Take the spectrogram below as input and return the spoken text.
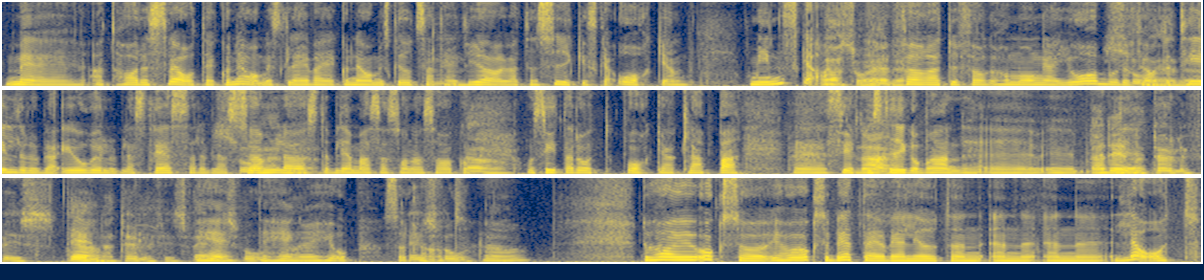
med, att ha det svårt ekonomiskt, leva i ekonomisk utsatthet mm. gör ju att den psykiska orken minskar. Ja, eh, för att du får ha många jobb och du så får inte till det, du blir orolig, du blir stressad, du blir så sömnlös, det. det. blir massa sådana saker. Ja. Och sitta då och orka klappa eh, Cirkus Tigerbrand. Eh, eh, Nej, det är det, naturligtvis, det är naturligtvis väldigt svårt. Det hänger ihop såklart. Du har ju också, jag har också bett dig att välja ut en, en, en eh, låt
